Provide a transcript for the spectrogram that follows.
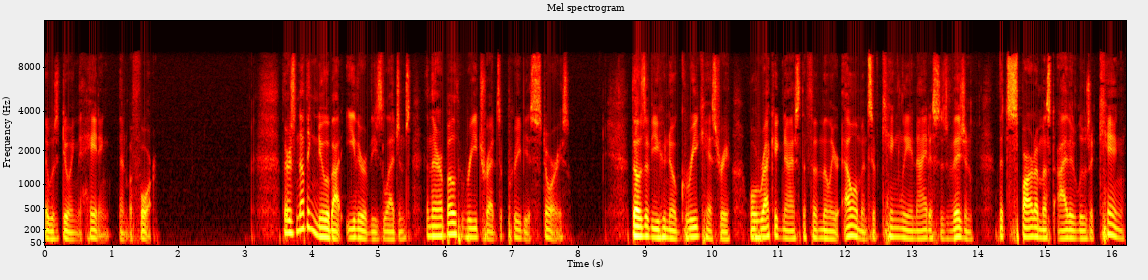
that was doing the hating than before. There is nothing new about either of these legends, and they are both retreads of previous stories. Those of you who know Greek history will recognize the familiar elements of King Leonidas' vision that Sparta must either lose a king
